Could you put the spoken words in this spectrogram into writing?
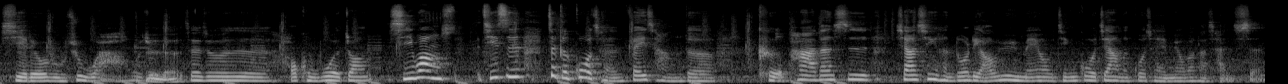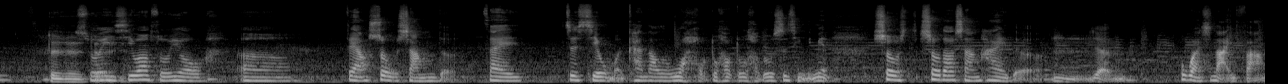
血流如注啊！我觉得嗯这就是好恐怖的状。希望其实这个过程非常的可怕，但是相信很多疗愈没有经过这样的过程，也没有办法产生。对对对。所以希望所有呃非常受伤的，在这些我们看到的哇好多好多好多事情里面受受到伤害的嗯人，不管是哪一方，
